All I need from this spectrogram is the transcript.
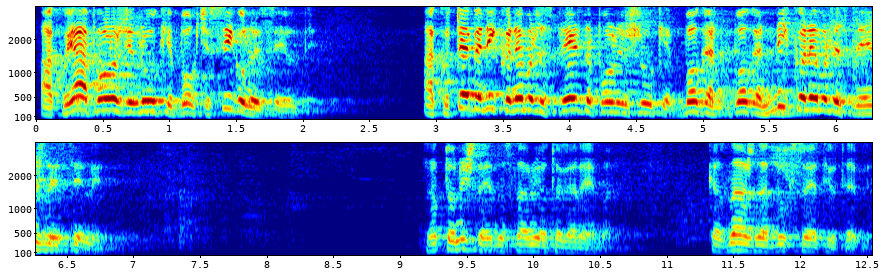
Ako ja položim ruke, Bog će sigurno isceliti. Ako tebe niko ne može spriječiti da položiš ruke, Boga, Boga niko ne može spriječiti da iscijeli. Zato ništa jednostavnije od toga nema. Kad znaš da je Duh Sveti u tebi.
